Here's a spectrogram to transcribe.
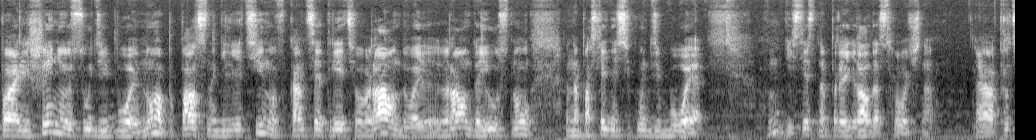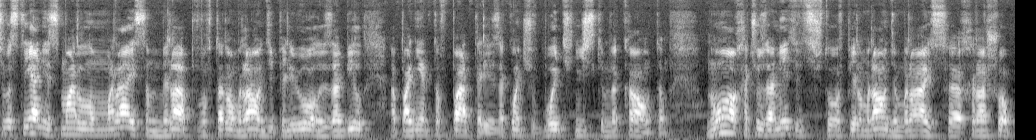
по решению судей бой, но попался на гильотину в конце третьего раунда, раунда и уснул на последней секунде боя. Ну, естественно, проиграл досрочно. В противостоянии с Марлоном Морайсом Мираб во втором раунде перевел и забил оппонента в партере, закончив бой техническим нокаутом. Но хочу заметить, что в первом раунде Морайс э, хорошо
